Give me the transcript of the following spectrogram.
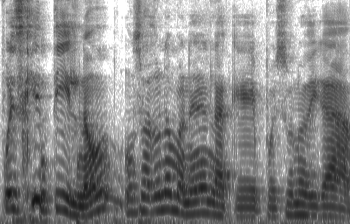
pues gentil, ¿no? O sea, de una manera en la que pues uno diga,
